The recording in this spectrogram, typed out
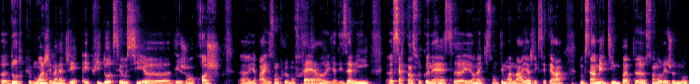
d'autres que moi j'ai managé, et puis d'autres, c'est aussi des gens proches. Euh, il y a par exemple mon frère, euh, il y a des amis, euh, certains se connaissent, et il y en a qui sont témoins de mariage, etc. Donc c'est un melting pot sans mauvais jeu de mots,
